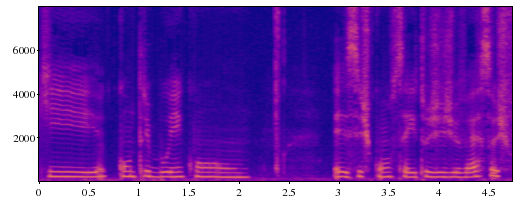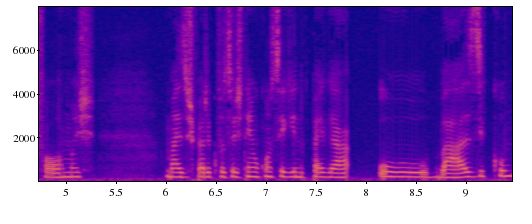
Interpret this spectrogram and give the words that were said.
que contribuem com esses conceitos de diversas formas, mas espero que vocês tenham conseguido pegar o básico.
